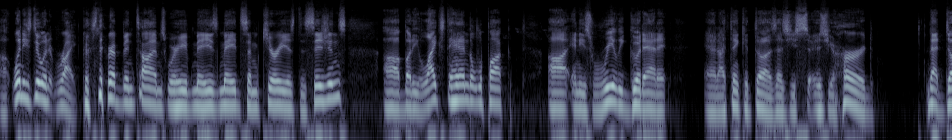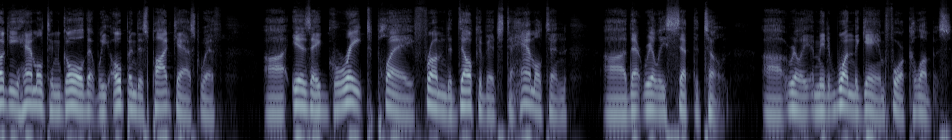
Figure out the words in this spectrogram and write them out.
uh, when he's doing it right. Because there have been times where he's made some curious decisions, uh, but he likes to handle the puck, uh, and he's really good at it. And I think it does, as you as you heard, that Dougie Hamilton goal that we opened this podcast with uh, is a great play from Nedeljkovic to Hamilton uh, that really set the tone. Uh, really, I mean, it won the game for Columbus.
